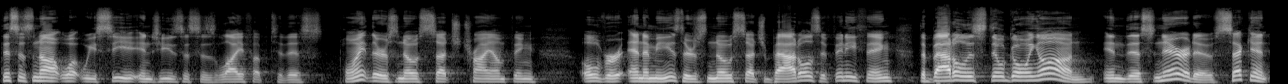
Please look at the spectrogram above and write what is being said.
This is not what we see in Jesus' life up to this point. There's no such triumphing over enemies, there's no such battles. If anything, the battle is still going on in this narrative. Second,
